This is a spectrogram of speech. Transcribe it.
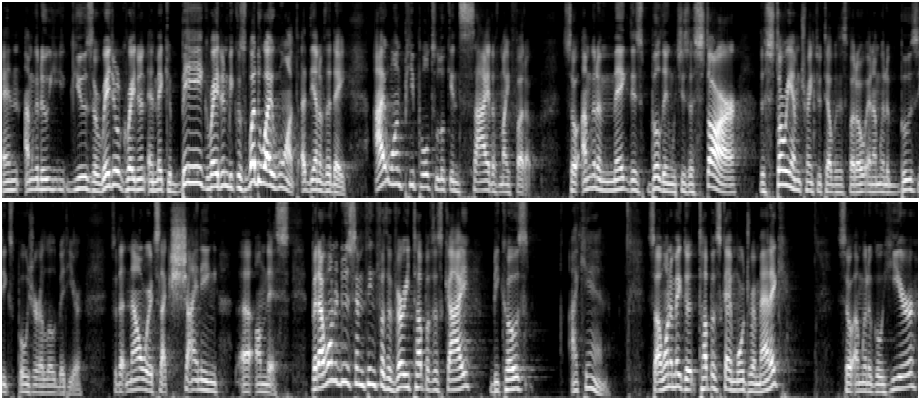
and I'm going to use a radial gradient and make a big gradient because what do I want at the end of the day? I want people to look inside of my photo. So I'm going to make this building, which is a star, the story I'm trying to tell with this photo, and I'm going to boost the exposure a little bit here. So that now where it's like shining uh, on this. But I want to do the same thing for the very top of the sky because I can. So I want to make the top of the sky more dramatic. So I'm going to go here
